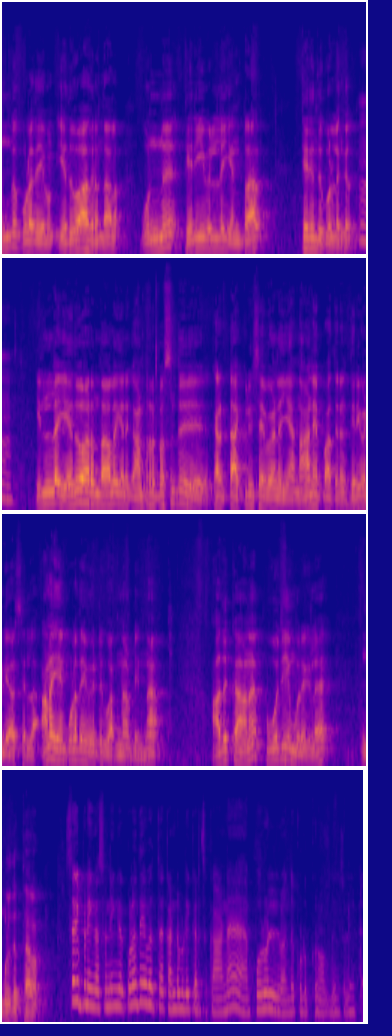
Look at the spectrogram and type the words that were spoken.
உங்கள் குலதெய்வம் எதுவாக இருந்தாலும் ஒன்று தெரியவில்லை என்றால் தெரிந்து கொள்ளுங்கள். இல்லை எதுவாக இருந்தாலும் எனக்கு ஹண்ட்ரட் பர்சன்ட் கரெக்டாக அக்யூரேஸாக வேணும். ஏன்? நானே பார்த்துட்டு தெரிய வேண்டிய அவசியம் இல்லை. ஆனால் என் குலதெய்வம் வீட்டுக்கு வரணும் அப்படின்னா அதுக்கான பூஜை முறைகளை உங்களுக்கு தரோம். சரி இப்போ நீங்கள் சொன்னீங்க குலதெய்வத்தை கண்டுபிடிக்கிறதுக்கான பொருள் வந்து கொடுக்குறோம் அப்படின்னு சொல்லிட்டு.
